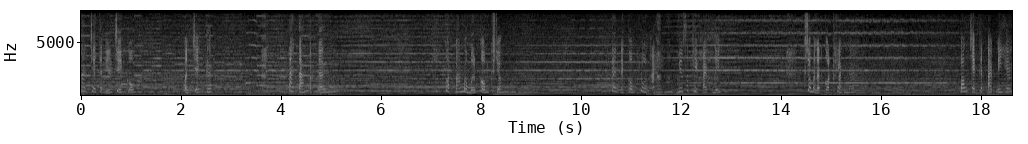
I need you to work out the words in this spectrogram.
ដែលចេះតែដៀលជេរគាត់មិនចេះគិតតែតាមពិតទៅគាត់បានមកមើលកូនខ្ញុំទាំងដែលកូនខ្លួនឯងមានសភាពបែបនេះខ្ញុំអាណិតគាត់ខ្លាំងណាស់ បងចេះគិតបែបនេះហ่ะ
